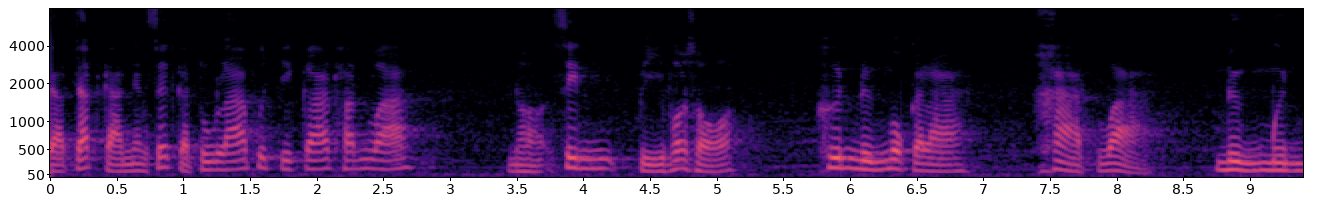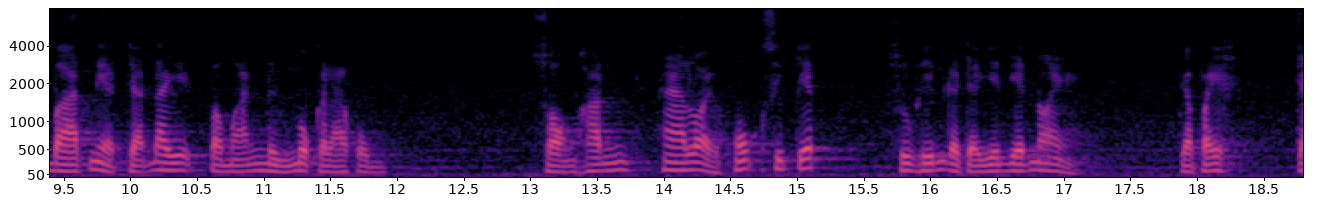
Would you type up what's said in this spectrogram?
จะจัดการอย่างเสร็จกับตุลาพฤศจิกาธันวาเนาะสิ้นปีพศขึ้นหนึ่งมกราคาดว่า หนึ่งหมื่นบาทเนี่ยจะได้ประมาณหนึ่งมกราคม 2567 สุพินก็จะเย็นๆหน่อย จะไปใจ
